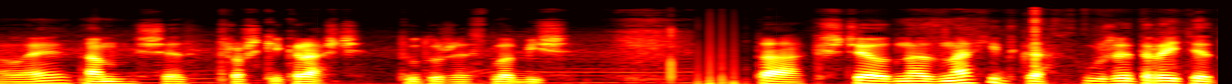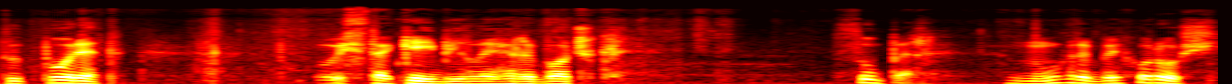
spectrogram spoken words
але там ще трошки краще. Тут уже слабіше. Так, ще одна знахідка, вже третя тут поряд. Ось такий білий грибочок. Супер. Ну, гриби хороші.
